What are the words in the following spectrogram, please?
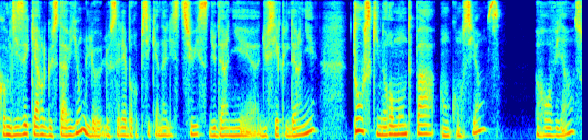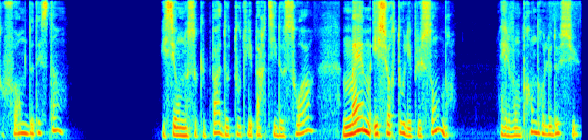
Comme disait Carl Gustav Jung, le, célèbre psychanalyste suisse du, dernier, du siècle dernier, tout ce qui ne remonte pas en conscience revient sous forme de destin. Et si on ne s'occupe pas de toutes les parties de soi, même et surtout les plus sombres, elles vont prendre le dessus.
